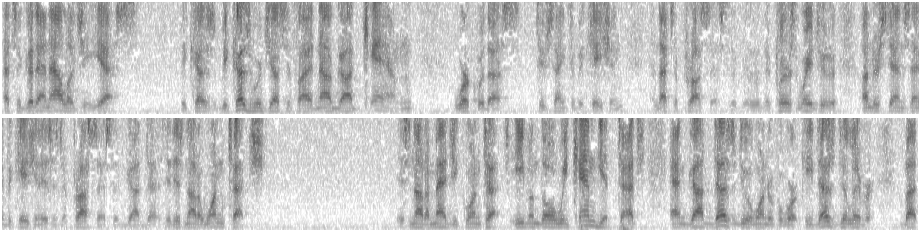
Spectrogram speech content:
That's a good analogy, yes. Because because we're justified, now God can work with us to sanctification, and that's a process. The, the clearest way to understand sanctification is it's a process that God does. It is not a one touch is not a magic one touch, even though we can get touched, and God does do a wonderful work. He does deliver. But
